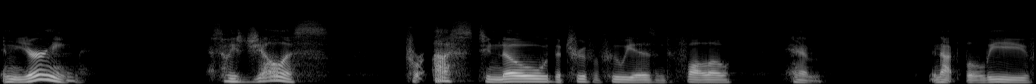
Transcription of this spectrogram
and yearning. So he's jealous for us to know the truth of who he is and to follow him and not believe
